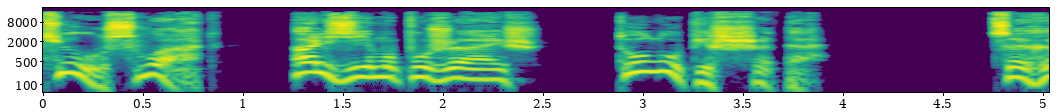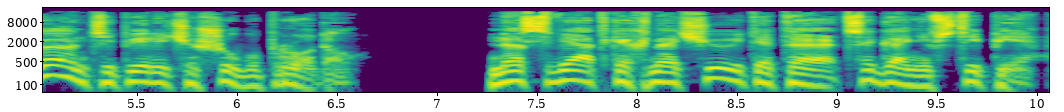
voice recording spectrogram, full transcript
Тю, сват, аль зиму пужаешь, тулупишь-то. Цыган тепереча шубу продал. На святках ночует это цыгане в степе,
